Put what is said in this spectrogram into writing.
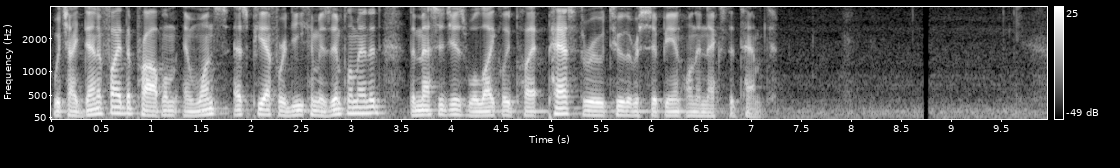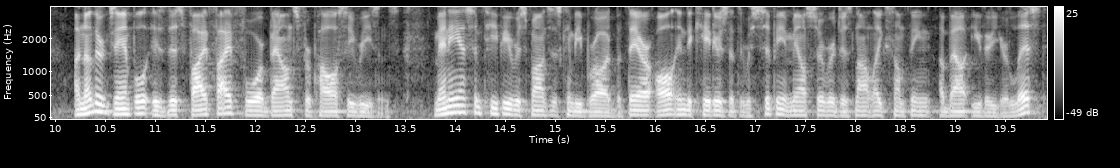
which identified the problem and once SPF or DKIM is implemented, the messages will likely pass through to the recipient on the next attempt. Another example is this 554 bounce for policy reasons. Many SMTP responses can be broad, but they are all indicators that the recipient mail server does not like something about either your list,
